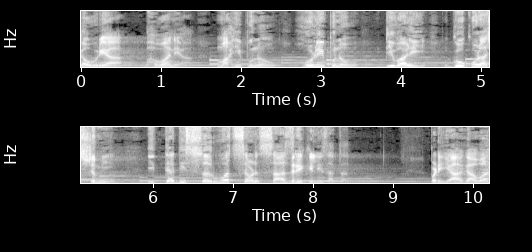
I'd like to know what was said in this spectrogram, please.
गौऱ्या भवान्या माही पुनव होळी पुनव दिवाळी गोकुळाष्टमी इत्यादी सर्वच सण साजरे केले जातात. पण या गावात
